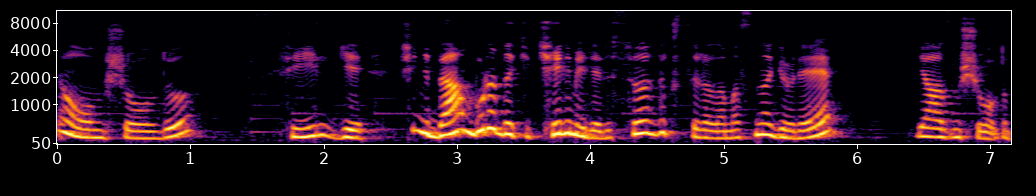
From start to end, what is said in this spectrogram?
ne olmuş oldu? Silgi. Şimdi ben buradaki kelimeleri sözlük sıralamasına göre yazmış oldum.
